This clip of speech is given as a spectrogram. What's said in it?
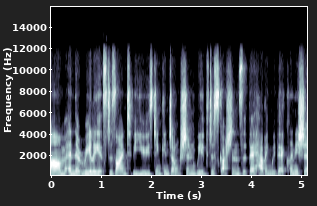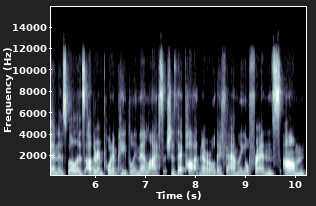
um, and that really it's designed to be used in conjunction with discussions that they're having with their clinician, as well as other important people in their life, such as their partner or their family or friends. Um,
